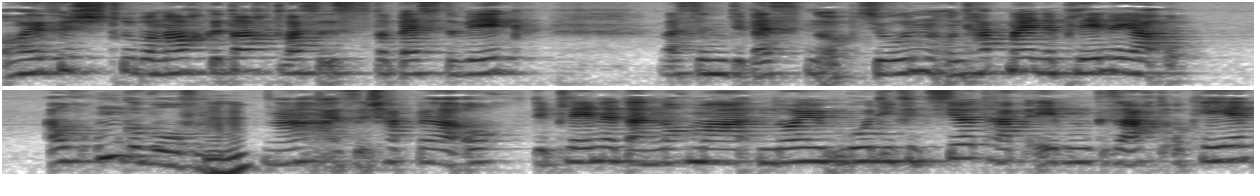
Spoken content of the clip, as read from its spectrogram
häufig drüber nachgedacht, was ist der beste Weg, was sind die besten Optionen und habe meine Pläne ja auch umgeworfen. Mhm. Ne? Also ich habe ja auch die Pläne dann nochmal neu modifiziert, habe eben gesagt, okay,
